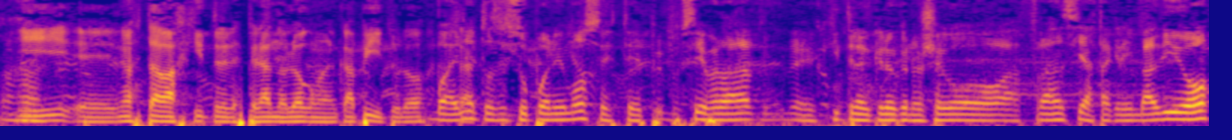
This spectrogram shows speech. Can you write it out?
Ajá. y eh, no estaba Hitler esperándolo como en el capítulo. bueno, O sea, entonces suponemos, este, sí es verdad, eh, Hitler creo que no llegó a Francia hasta que la invadió,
